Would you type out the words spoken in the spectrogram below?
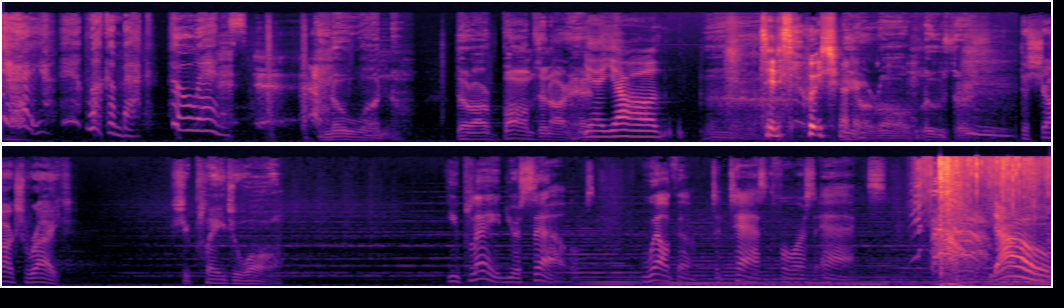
Hey, welcome back. Who wins? No one. There are bombs in our heads. Yeah, y'all did it to each other. We are all losers. The shark's right. She played you all. You played yourselves. Welcome to Task Force X. No.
